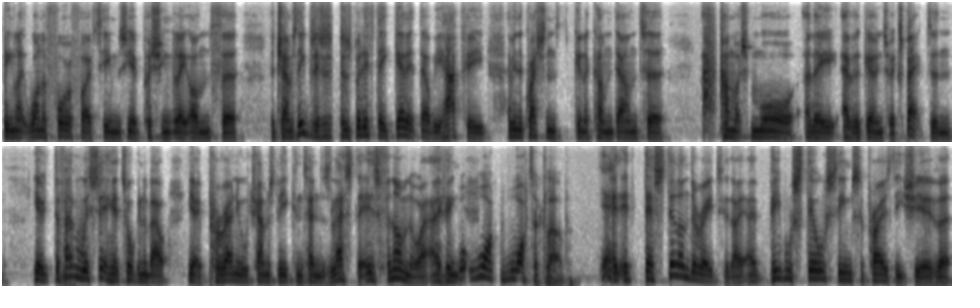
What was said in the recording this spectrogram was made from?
being like one of four or five teams, you know, pushing late on for the Champions League positions. But if they get it, they'll be happy. I mean, the question's going to come down to how much more are they ever going to expect? And you know, the fact that we're sitting here talking about you know perennial Champions League contenders Leicester is phenomenal. I, I think What what what a club! Yeah, it, they're still underrated. I, I, people still seem surprised each year that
